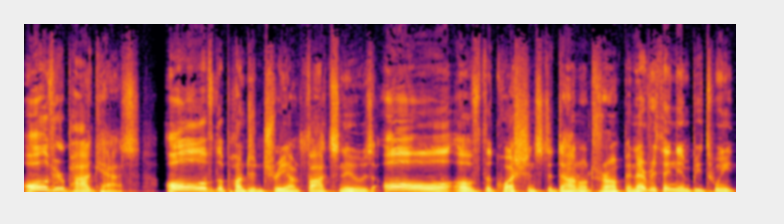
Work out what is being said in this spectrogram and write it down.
all of your podcasts all of the punditry on Fox News, all of the questions to Donald Trump, and everything in between.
